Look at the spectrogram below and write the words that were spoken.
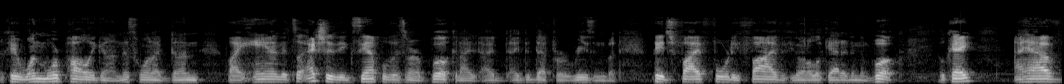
Okay, one more polygon. This one I've done by hand. It's actually the example that's in our book, and I, I, I, did that for a reason. But page 545, if you want to look at it in the book. Okay, I have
